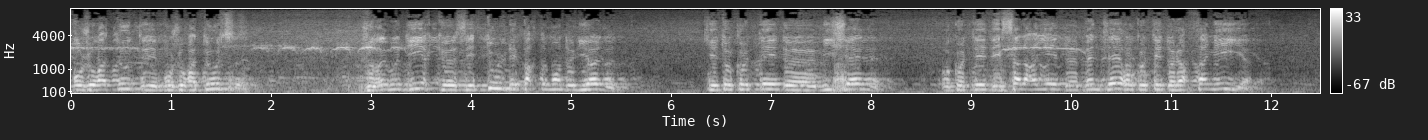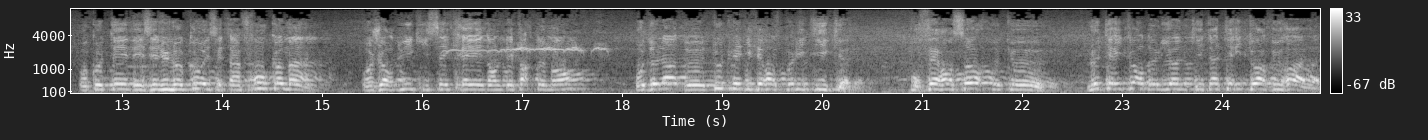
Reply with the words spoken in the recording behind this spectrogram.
Bonjour à toutes et bonjour à tous. Je voudrais vous dire que c'est tout le département de Lyon qui est aux côtés de Michel, aux côtés des salariés de Bentler, aux côtés de leurs familles, aux côtés des élus locaux et c'est un front commun aujourd'hui qui s'est créé dans le département, au-delà de toutes les différences politiques, pour faire en sorte que le territoire de Lyon, qui est un territoire rural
